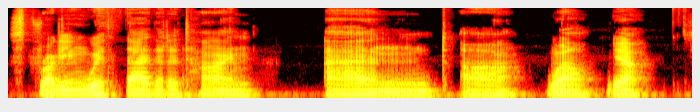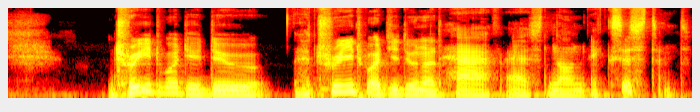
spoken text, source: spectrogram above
struggling with that at a time, and uh, well, yeah. Treat what you do, treat what you do not have as non-existent.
